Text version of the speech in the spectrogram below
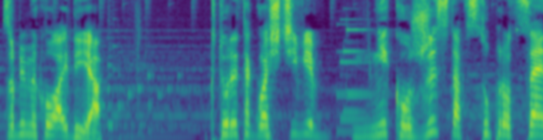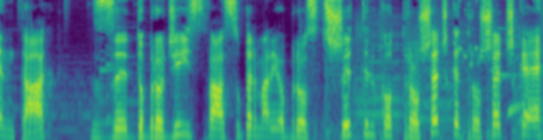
Zrobimy cool idea. Który tak właściwie nie korzysta w 100% z dobrodziejstwa Super Mario Bros. 3, tylko troszeczkę, troszeczkę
